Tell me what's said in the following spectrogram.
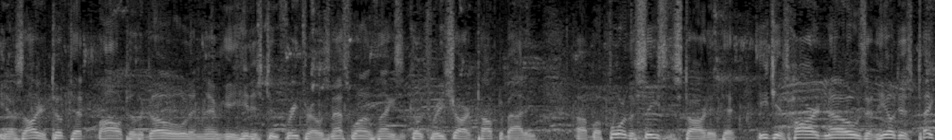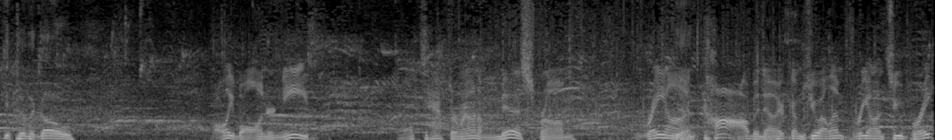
You know, Sawyer took that ball to the goal and then he hit his two free throws. And that's one of the things that Coach Richard talked about him uh, before the season started, that he just hard-nosed and he'll just take it to the goal. Volleyball underneath. All tapped around, a miss from Rayon yeah. Cobb. And now here comes ULM, three on two break.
